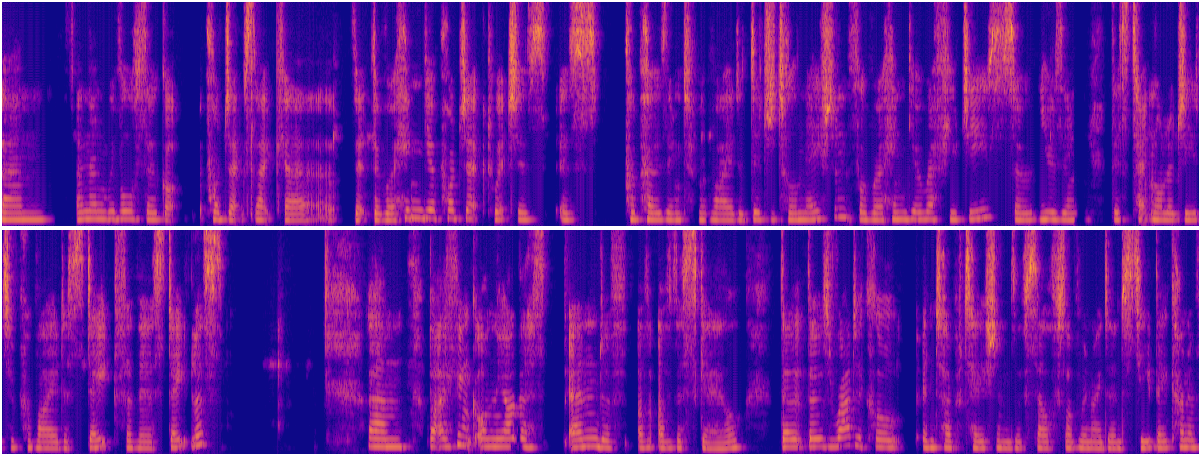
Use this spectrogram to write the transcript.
Um, and then we've also got projects like uh, the, the, Rohingya project, which is is proposing to provide a digital nation for Rohingya refugees, so using this technology to provide a state for the stateless. Um, but I think on the other end of, of, of the scale, the, those radical interpretations of self sovereign identity, they kind of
